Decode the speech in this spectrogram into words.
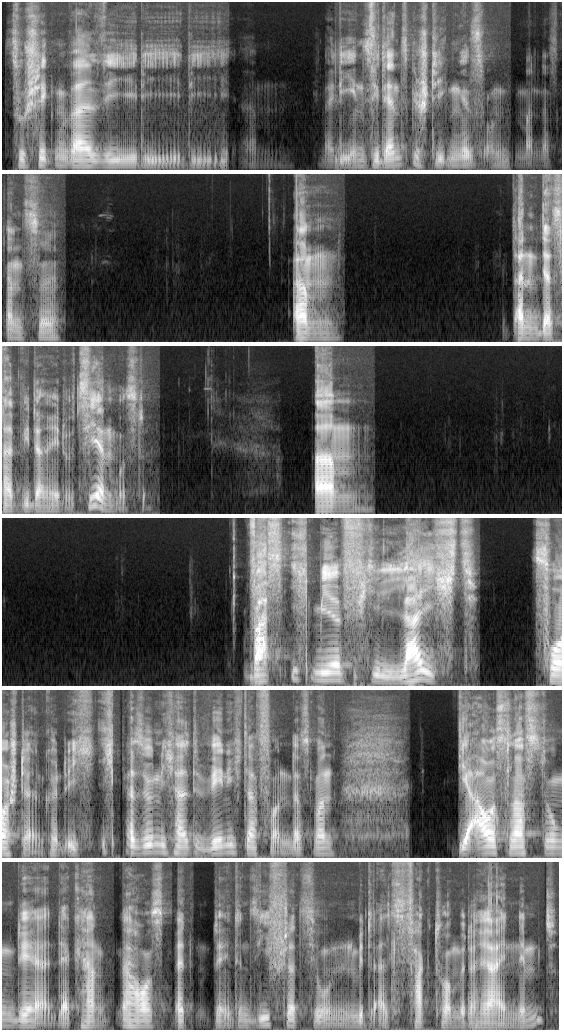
zu schicken, weil sie die, die, ähm, weil die Inzidenz gestiegen ist und man das Ganze ähm, dann deshalb wieder reduzieren musste. Ähm, was ich mir vielleicht vorstellen könnte, ich, ich persönlich halte wenig davon, dass man die Auslastung der, der Krankenhausbetten und der Intensivstationen mit als Faktor mit reinnimmt.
